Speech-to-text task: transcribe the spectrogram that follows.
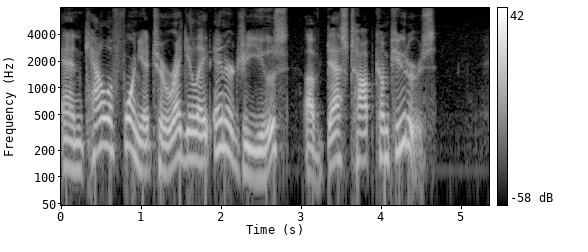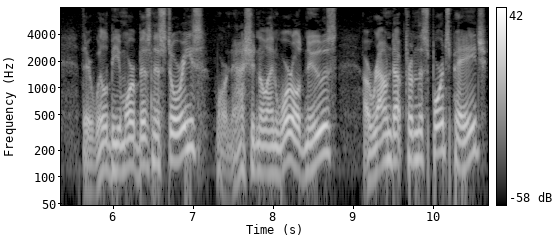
And California to regulate energy use of desktop computers. There will be more business stories, more national and world news, a roundup from the sports page,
